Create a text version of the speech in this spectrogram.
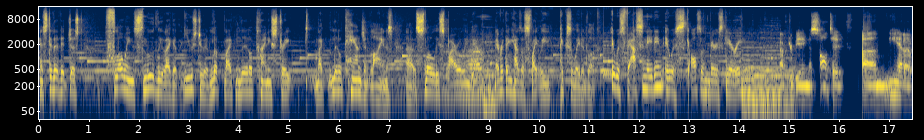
instead of it just flowing smoothly like it used to, it looked like little tiny straight, like little tangent lines uh, slowly spiraling down. Everything has a slightly pixelated look. It was fascinating. It was also very scary. After being assaulted, um, he had a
